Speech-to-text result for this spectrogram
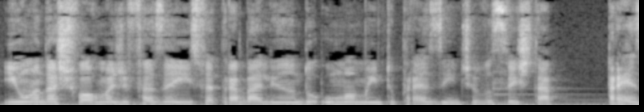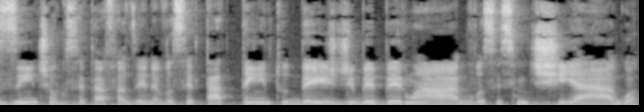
E uma das formas de fazer isso é trabalhando o momento presente, é você estar presente ao que você está fazendo, é você estar tá atento desde beber uma água, você sentir a água,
